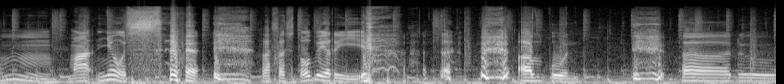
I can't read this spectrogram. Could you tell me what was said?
Hmm maknyus. Rasa strawberry. Ampun. Aduh.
